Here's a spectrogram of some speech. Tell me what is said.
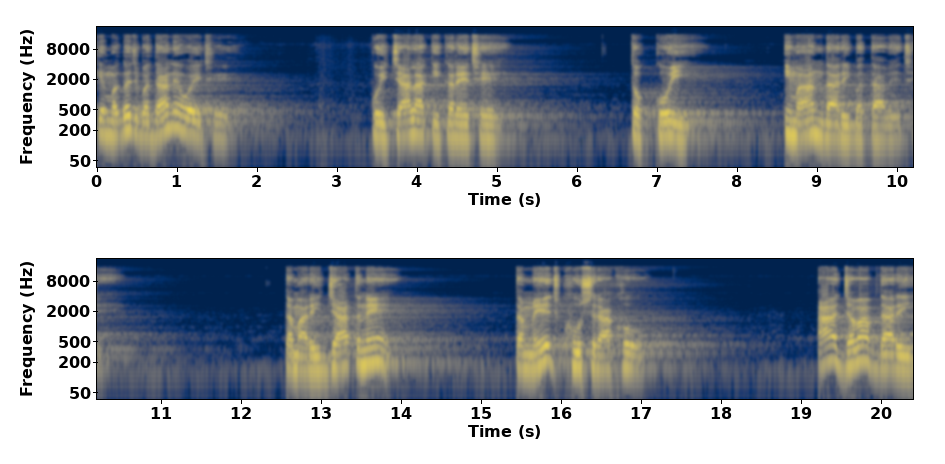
કે મગજ બધાને હોય છે, કોઈ ચાલાકી કરે છે, તો કોઈ ઈમાનદારી બતાવે છે. તમારી જાતને તમે જ ખુશ રાખો. આ જવાબદારી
